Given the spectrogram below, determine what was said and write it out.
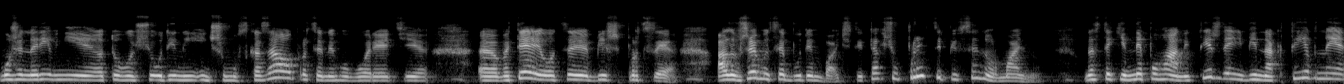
може на рівні того, що один і іншому сказав, про це не говорять е, в етері, оце більш про це. Але вже ми це будемо бачити. Так що, в принципі, все нормально. У нас такий непоганий тиждень, він активний.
